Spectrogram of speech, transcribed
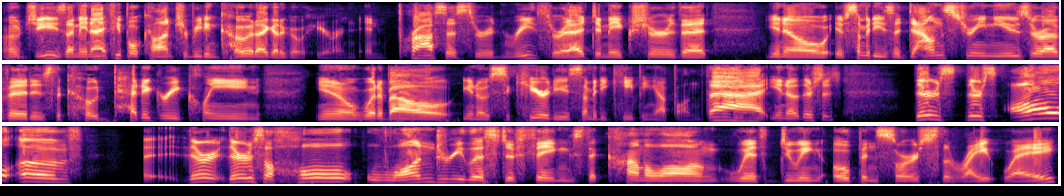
oh, geez, I mean, I have people contributing code. I got to go here and, and process through it and read through it. I have to make sure that, you know, if somebody's a downstream user of it, is the code pedigree clean? You know, what about, you know, security? Is somebody keeping up on that? You know, there's just, there's, there's all of, there, there's a whole laundry list of things that come along with doing open source the right way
